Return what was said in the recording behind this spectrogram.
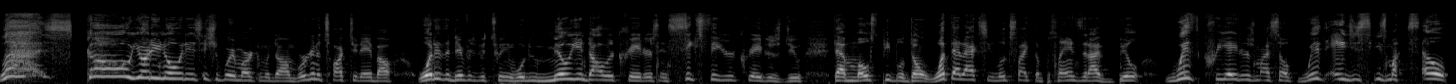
Let's go. You already know it is. It's your boy Marking with Dom. We're going to talk today about what is the difference between what do million dollar creators and six figure creators do that most people don't. What that actually looks like, the plans that I've built with creators myself, with agencies myself.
